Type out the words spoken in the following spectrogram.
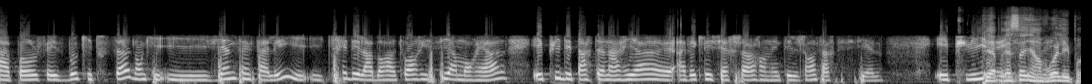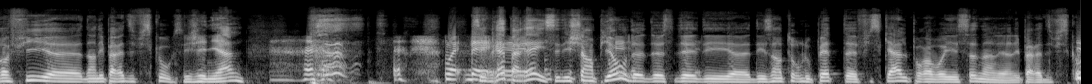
Apple, Facebook et tout ça. Donc, ils, viennent s'installer, ils, créent des laboratoires ici à Montréal et puis des partenariats euh, avec les chercheurs en intelligence artificielle. Et puis, puis après euh, ça, ils envoient les profits euh, dans des paradis fiscaux. C'est génial. ouais, ben, c'est vrai, pareil. c'est des champions de, des, des entourloupettes fiscales pour envoyer ça dans les paradis fiscaux.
